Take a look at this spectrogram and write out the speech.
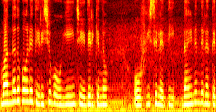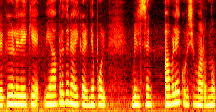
വന്നതുപോലെ തിരിച്ചു പോവുകയും ചെയ്തിരിക്കുന്നു. ഓഫീസിലെത്തി ദൈനംദിന തിരക്കുകളിലേക്ക് വ്യാപൃതനായി കഴിഞ്ഞപ്പോൾ വിൽസൺ അവളെക്കുറിച്ച് മറന്നു.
